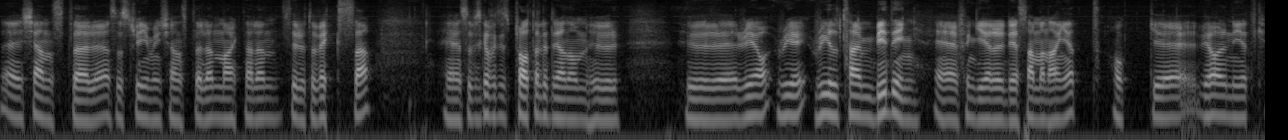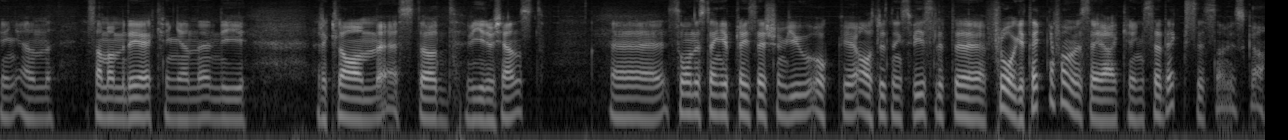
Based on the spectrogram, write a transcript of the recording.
eh, tjänster, alltså streamingtjänster, den marknaden ser ut att växa. Eh, så vi ska faktiskt prata lite grann om hur hur eh, real, re, real time bidding fungerar i det sammanhanget. Och vi har en nyhet kring en i samband med det kring en, ny reklamstödd videotjänst. Sony stänger Playstation View och avslutningsvis lite frågetecken får man väl säga kring ZXis som vi ska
